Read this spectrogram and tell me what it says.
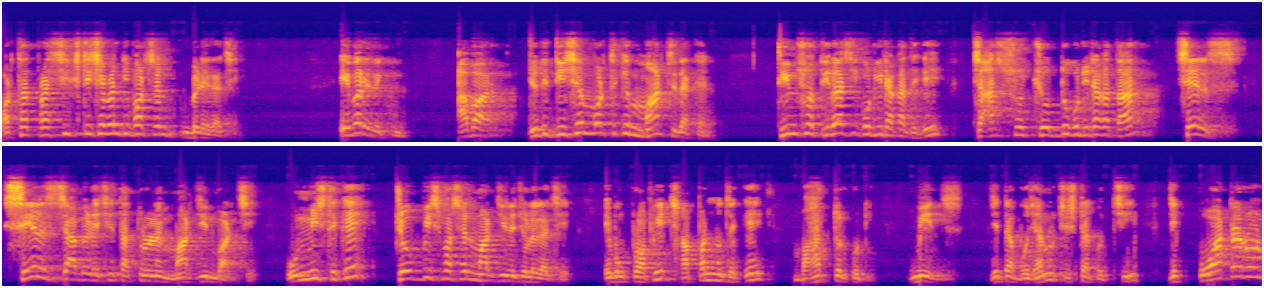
অর্থাৎ প্রায় সিক্সটি সেভেন্টি পার্সেন্ট বেড়ে গেছে। এবারে দেখুন, আবার যদি ডিসেম্বর থেকে মার্চ দেখেন, তিনশো তিরাশি কোটি টাকা থেকে চারশো চোদ্দ কোটি টাকা তার সেলস। সেলস যা বেড়েছে তার তুলনায় মার্জিন বাড়ছে। উনিশ থেকে চব্বিশ পার্সেন্ট মার্জিনে চলে গেছে এবং প্রফিট ছাপ্পান্ন থেকে বাহাত্তর কোটি। মিনস যেটা বোঝানোর চেষ্টা করছি যে কোয়ার্টার অন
